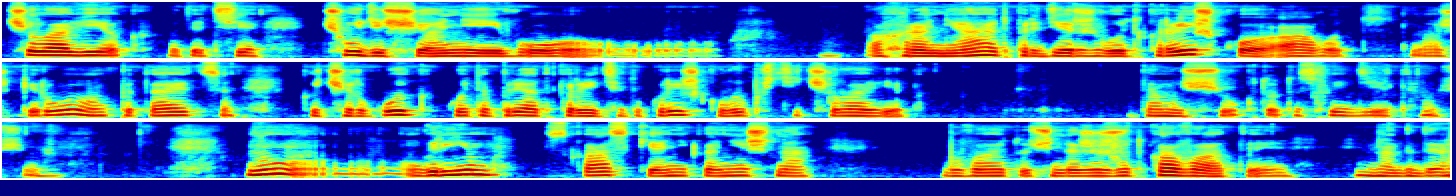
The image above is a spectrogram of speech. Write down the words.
человек. Вот эти чудища, они его охраняют, придерживают крышку, а вот наш герой, он пытается кочергой какой-то приоткрыть эту крышку, выпустить человека. Там еще кто-то следит. В общем. Ну, грим, сказки, они, конечно, бывают очень даже жутковатые иногда.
